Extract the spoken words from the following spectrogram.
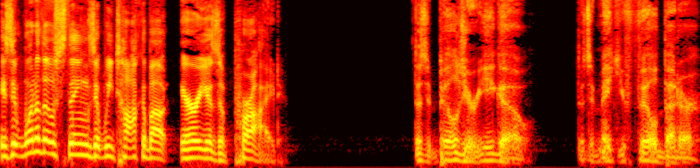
is it one of those things that we talk about areas of pride? Does it build your ego? Does it make you feel better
